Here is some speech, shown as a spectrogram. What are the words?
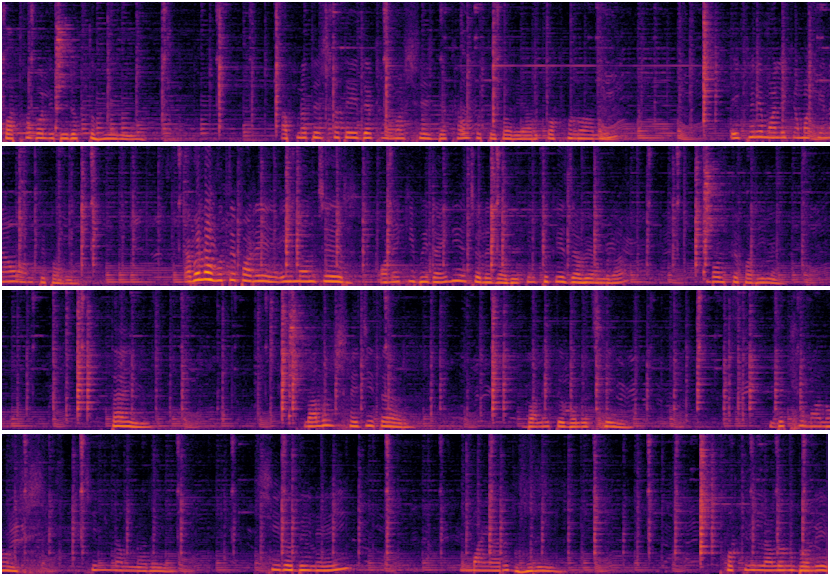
কথা বলে বিরক্ত হয়ে না আপনাদের সাথে এই দেখা আমার শেষ দেখাও হতে পারে, আর কখনো আমি। এখানে মালিক আমাকে নাও আনতে পারে। এমনও হতে পারে এই মঞ্চের অনেকেই বিদায় নিয়ে চলে যাবে, কিন্তু কে যাবে আমরা বলতে পারি না। তাই লালন সাইজি তার বাণীতে বলেছে, দেখে মানুষ চিনলাম না রে চিরদিনেই মায়ার ঘরে ফকির লালন বলে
